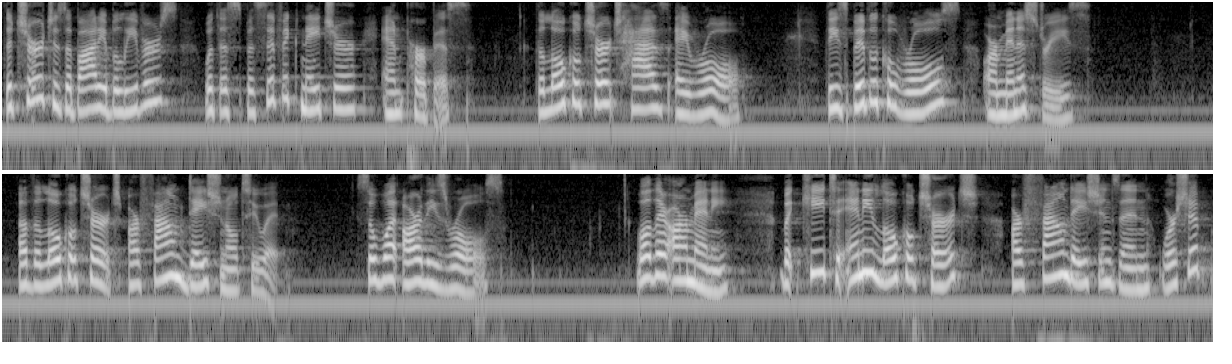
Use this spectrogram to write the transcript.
The church is a body of believers with a specific nature and purpose. The local church has a role. These biblical roles or ministries of the local church are foundational to it. So, what are these roles? Well, there are many, but key to any local church are foundations in worship,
